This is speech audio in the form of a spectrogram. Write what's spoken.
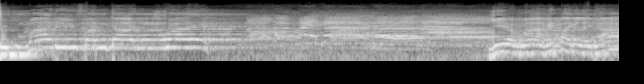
จุดหมายที่ฝันกันไว้เยี่ยมมากงั้นไปกันเลยครั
